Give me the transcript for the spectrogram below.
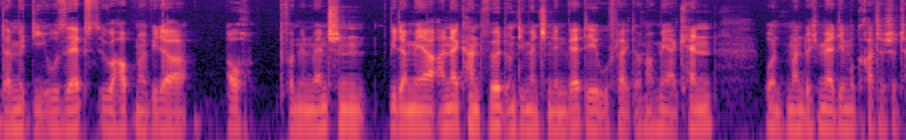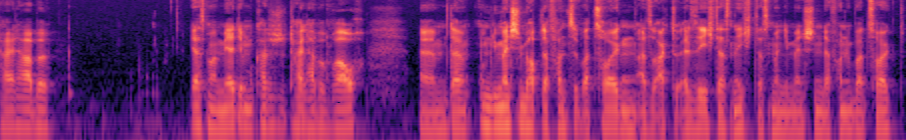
damit die EU selbst überhaupt mal wieder auch von den Menschen wieder mehr anerkannt wird und die Menschen den Wert der EU vielleicht auch noch mehr erkennen und man durch mehr demokratische Teilhabe erstmal mehr demokratische Teilhabe braucht, ähm, da, um die Menschen überhaupt davon zu überzeugen. Also aktuell sehe ich das nicht, dass man die Menschen davon überzeugt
